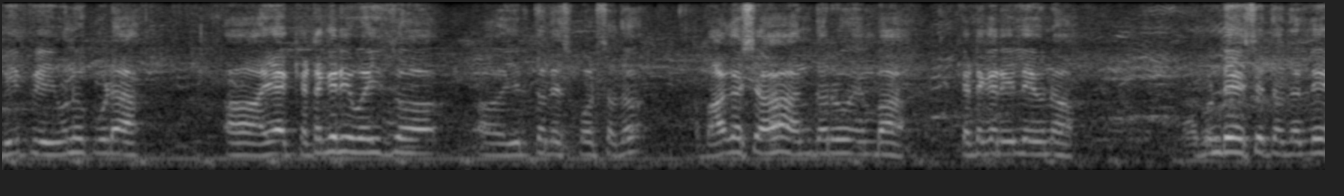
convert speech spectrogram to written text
ಬಿ ಪಿ ಇವನು ಕೂಡ ಆಯಾ ಕ್ಯಾಟಗರಿ ವೈಸು ಇರ್ತದೆ ಸ್ಪೋರ್ಟ್ಸ್ ಅದು. ಭಾಗಶಃ ಅಂಧರು ಎಂಬ ಕೆಟಗರಿಯಲ್ಲಿ ಇವನು ಗುಂಡೆ ಎಸೆತದಲ್ಲಿ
